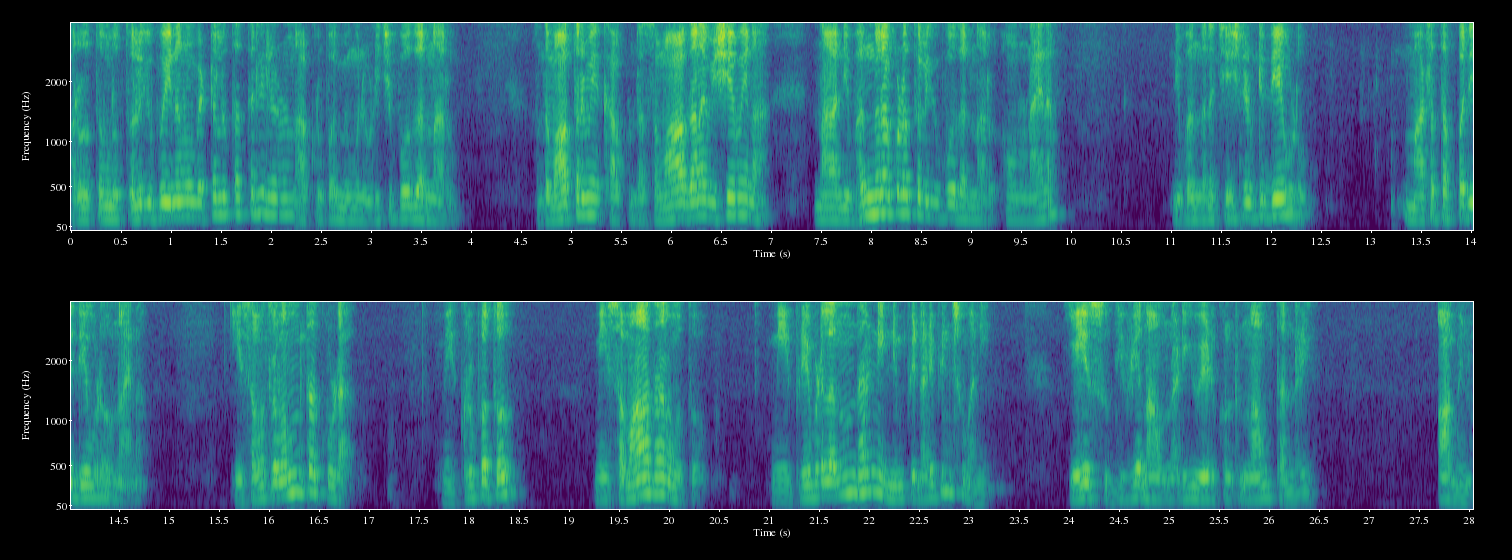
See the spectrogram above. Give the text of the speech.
పర్వతంలో తొలగిపోయినను మెట్టలు తత్తరిలను నా కృప మిమ్మల్ని విడిచిపోదు అన్నారు. అంత మాత్రమే కాకుండా సమాధాన విషయమైన నా నిబంధన కూడా తొలగిపోదన్నారు. అవును నాయన నిబంధన చేసినటువంటి దేవుడు మాట తప్పని దేవుడు అవును ఆయన ఈ సంవత్సరం అంతా కూడా మీ కృపతో మీ సమాధానముతో మీ ప్రియబిడలందరినీ నింపి నడిపించుమని దివ్య దివ్యనామం అడిగి వేడుకుంటున్నాం తండ్రి. ఆమెను.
